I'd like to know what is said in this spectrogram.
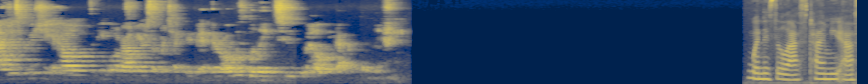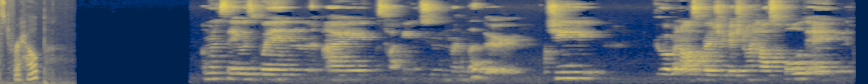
I just appreciate how the people around me are so protective and they're always willing to help me back home. When is the last time you asked for help? I'm gonna say it was when I was talking to my mother. She grew up in an also very traditional household, and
